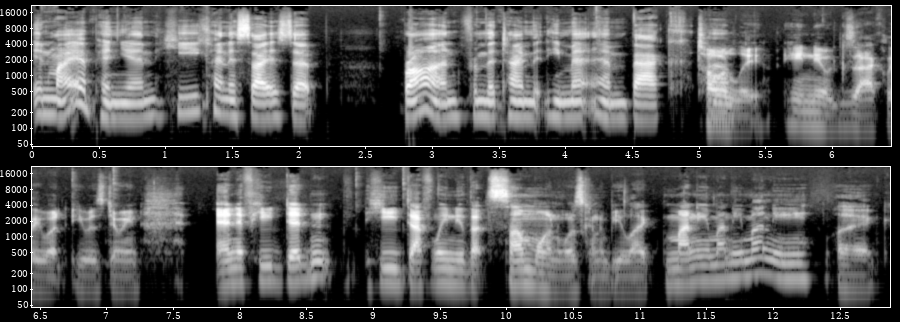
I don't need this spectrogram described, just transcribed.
in my opinion, he kind of sized up Bronn from the time that he met him back. um, Totally. he knew exactly what he was doing. And if he didn't, he definitely knew that someone was going to be like, money, money, money. Like,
